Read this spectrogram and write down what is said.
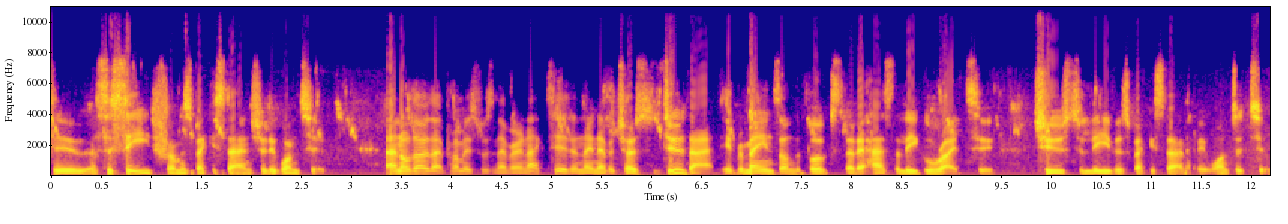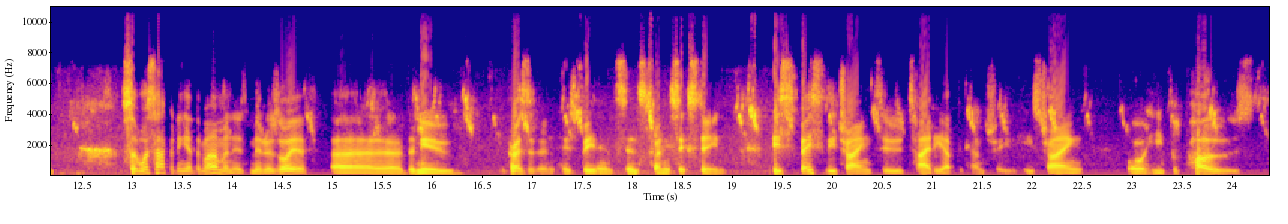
to secede from Uzbekistan should it want to. And although that promise was never enacted and they never chose to do that, it remains on the books that it has the legal right to choose to leave Uzbekistan if it wanted to. So what's happening at the moment is Mirzoyev, uh, the new president who's been in since 2016, he's basically trying to tidy up the country. He's trying, or he proposed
